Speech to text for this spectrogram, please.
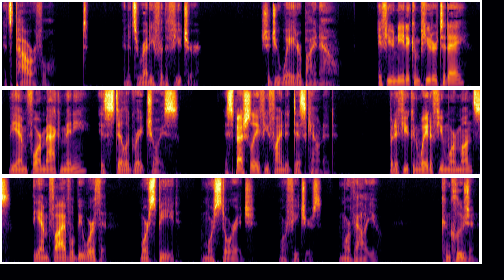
It's powerful. And it's ready for the future. Should you wait or buy now? If you need a computer today, the M4 Mac Mini is still a great choice, especially if you find it discounted. But if you can wait a few more months, the M5 will be worth it. More speed, more storage, more features, more value. Conclusion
